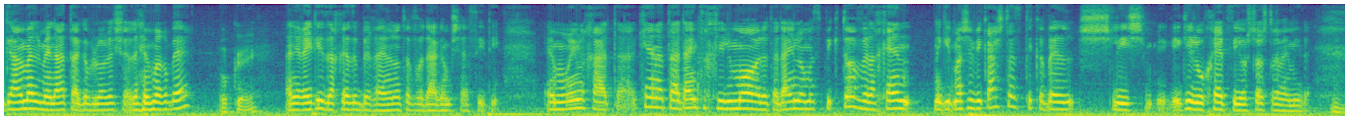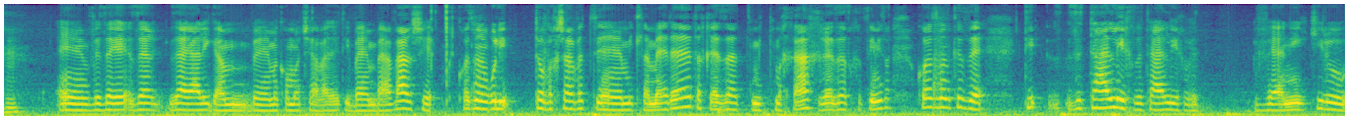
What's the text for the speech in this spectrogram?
גם על מנת, אגב, לא לשלם הרבה. אוקיי. אני ראיתי את זה אחרי זה בראיונות עבודה גם שעשיתי. הם אומרים לך, אתה, כן, אתה עדיין צריך ללמוד, אתה עדיין לא מספיק טוב, ולכן, נגיד, מה שביקשת, אז תקבל שליש, כאילו חצי או שלושת רבעי מזה. מהמם. אה, וזה זה, זה היה לי גם במקומות שעבדתי בהם בעבר, שכל הזמן אמרו לי, טוב, עכשיו את uh, מתלמדת, אחרי זה את מתמחה, אחרי זה את חצי משרה, כל הזמן כזה, זה תהליך, זה תהליך. ו, ואני כאילו,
